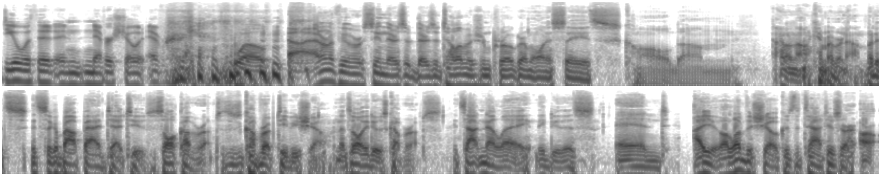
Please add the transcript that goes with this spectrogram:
deal with it and never show it ever again. Well, uh, I don't know if you've ever seen. There's a there's a television program. I want to say it's called. Um, I don't know. I can't remember now. But it's it's like about bad tattoos. It's all cover ups. This is a cover up TV show, and that's all they do is cover ups. It's out in L.A. They do this, and I I love the show because the tattoos are, are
